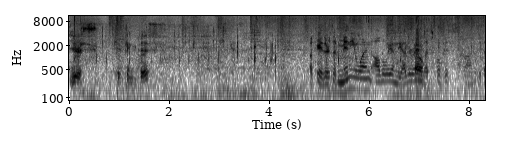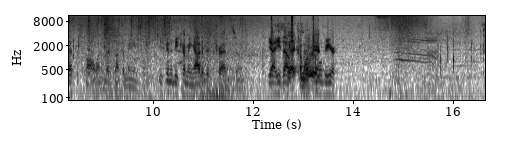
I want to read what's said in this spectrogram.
You're skipping this. Okay, there's a mini one all the way on the other end. Oh. Let's focus on. Is that the small one? That's not the main. He's going to be coming out of his trend soon. Yeah, he's out. Yeah, come Come over here. over here.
